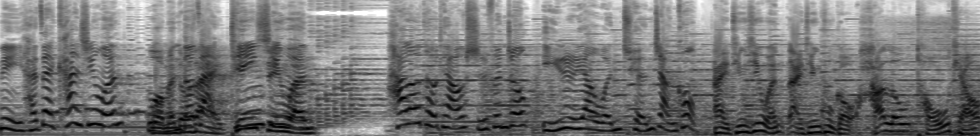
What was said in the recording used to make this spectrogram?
你还在看新闻？我们都在听新闻。Hello 头条十分钟，一日要闻全掌控。爱听新闻，爱听酷狗，Hello 头条。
